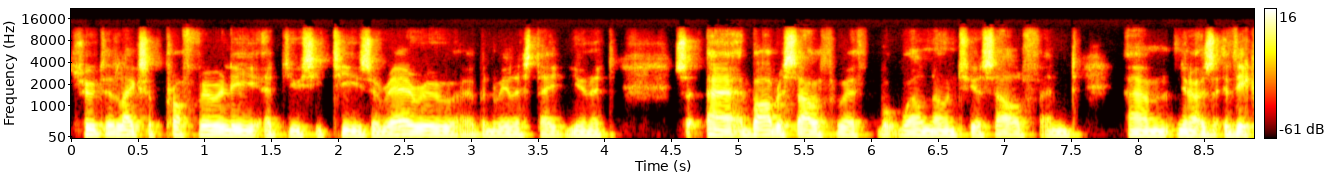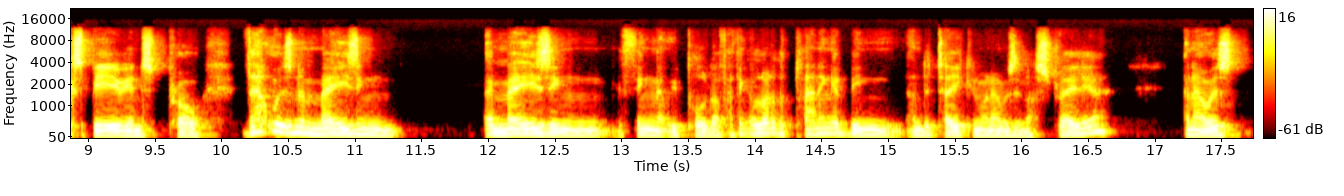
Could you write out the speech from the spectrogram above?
through to the likes of Prof. Viruly at UCT Zereru Urban Real Estate Unit, uh, Barbara Southworth, well known to yourself, and um, you know, as the experienced pro. That was an amazing, amazing thing that we pulled off. I think a lot of the planning had been undertaken when I was in Australia, and I was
